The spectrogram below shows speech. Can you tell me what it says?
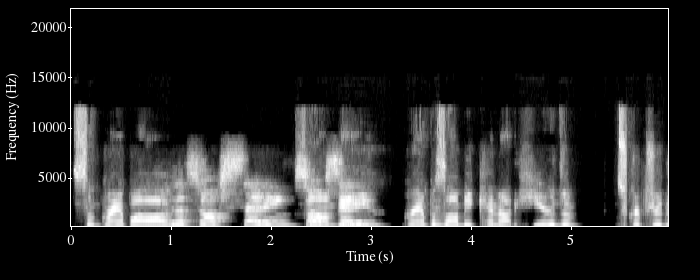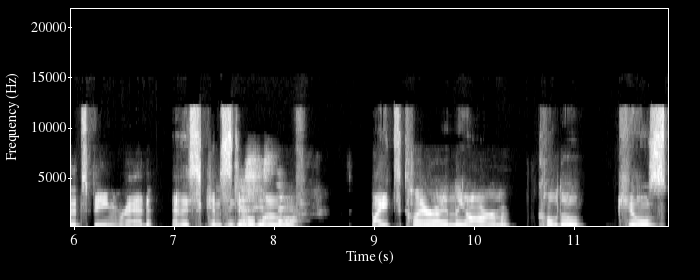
So grandpa that's so upsetting. So zombie, upsetting. grandpa zombie cannot hear the scripture that's being read and this can still Because move. deaf. bites Clara in the arm. Koldo kills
